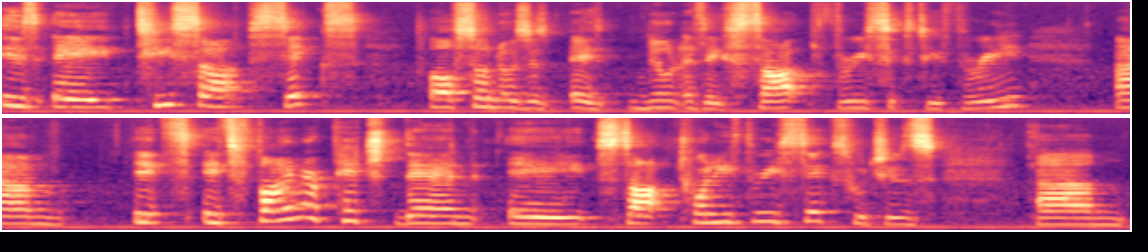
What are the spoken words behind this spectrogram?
is a TSOP 6, also known as a, known as a SOT 363. Um, it's it's finer pitched than a SOT 23.6, which is um,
